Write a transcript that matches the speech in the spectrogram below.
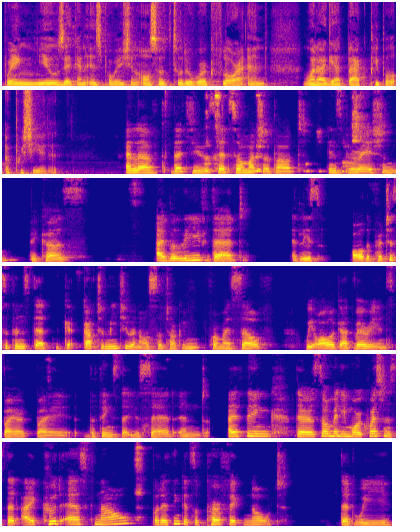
bring music and inspiration also to the work floor. And what I get back, people appreciate it. I loved that you said so much about inspiration because I believe that at least all the participants that got to meet you and also talking for myself, we all got very inspired by the things that you said. And I think there are so many more questions that I could ask now, but I think it's a perfect note that we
